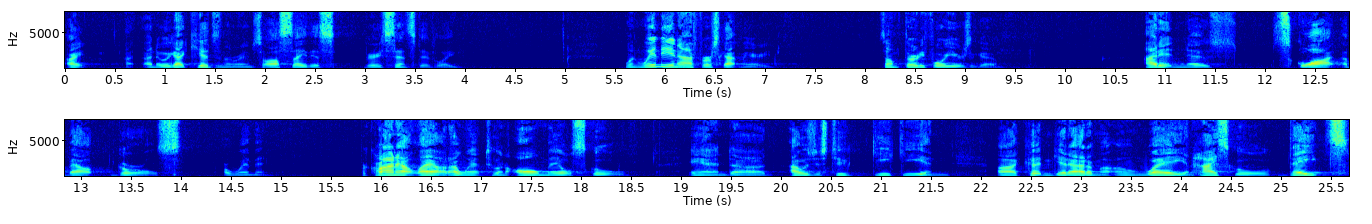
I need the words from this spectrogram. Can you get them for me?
All right, I know we got kids in the room, so I'll say this very sensitively. When Wendy and I first got married, some 34 years ago, I didn't know squat about girls or women. For crying out loud, I went to an all male school, and uh, I was just too geeky and uh, couldn't get out of my own way in high school. Dates,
